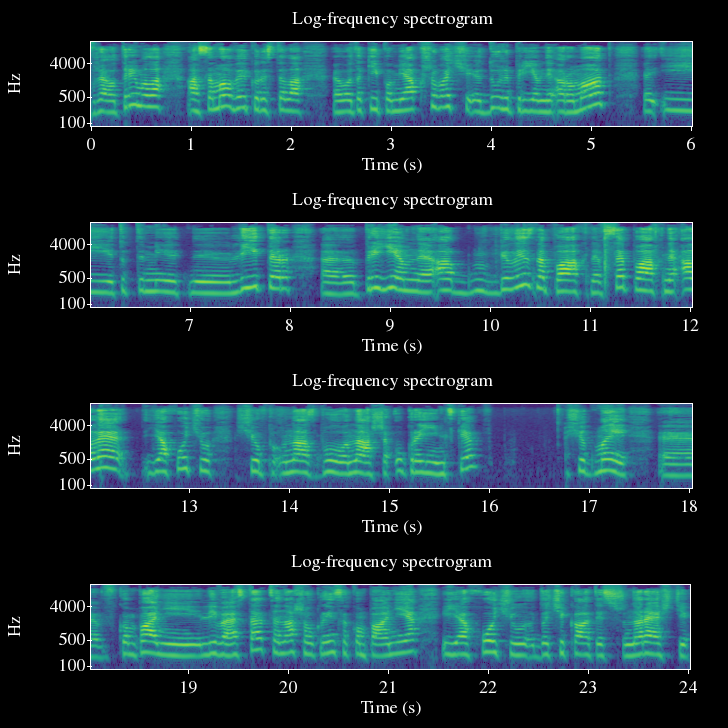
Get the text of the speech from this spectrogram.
вже отримала, а сама використала е, отакий пом'якшувач, е, дуже приємний аромат. е, І тут е, е, приємне, а білизна пахне, все пахне. Але я хочу, щоб у нас було наше українське. Щоб ми е, в компанії Лівеста, це наша українська компанія, і я хочу дочекатись, що нарешті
